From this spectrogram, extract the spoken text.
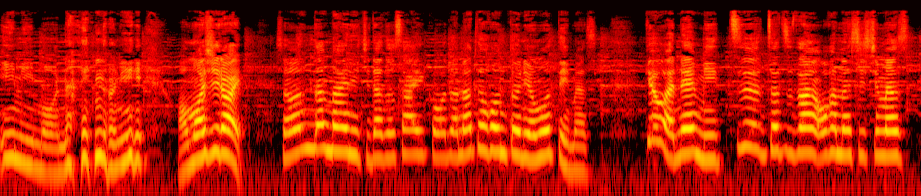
意味もないのに 面白い。そんな毎日だと最高だなと本当に思っています。今日はね3つ雑談お話しします。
